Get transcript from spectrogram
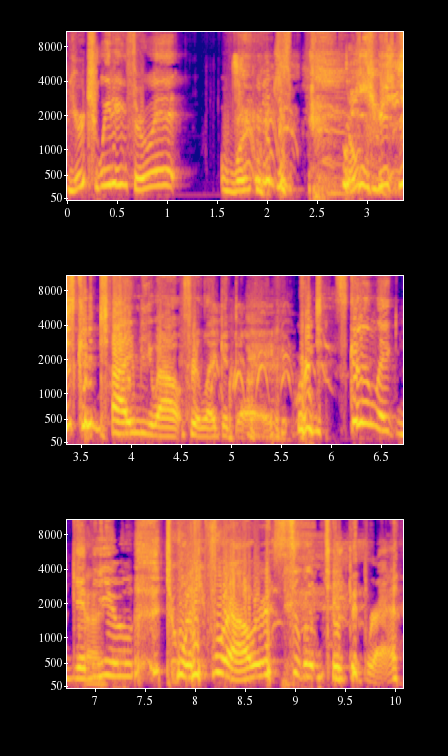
you're tweeting through it. We're gonna just we're just gonna time you out for like a day. We're just gonna like give Uh, you 24 hours to like take a breath.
